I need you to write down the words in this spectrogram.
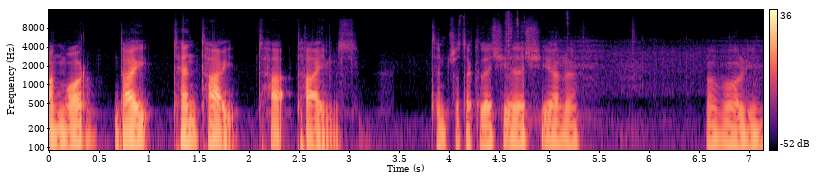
One more. Die ten ti ta times. Ten czas tak leci, leci, ale... Powoli.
